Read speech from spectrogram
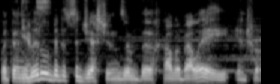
but then Yes. little bit of suggestions of the Chava ballet intro.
